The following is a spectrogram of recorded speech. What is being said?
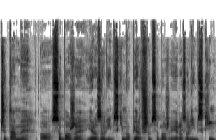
czytamy o Soborze Jerozolimskim, o pierwszym Soborze Jerozolimskim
